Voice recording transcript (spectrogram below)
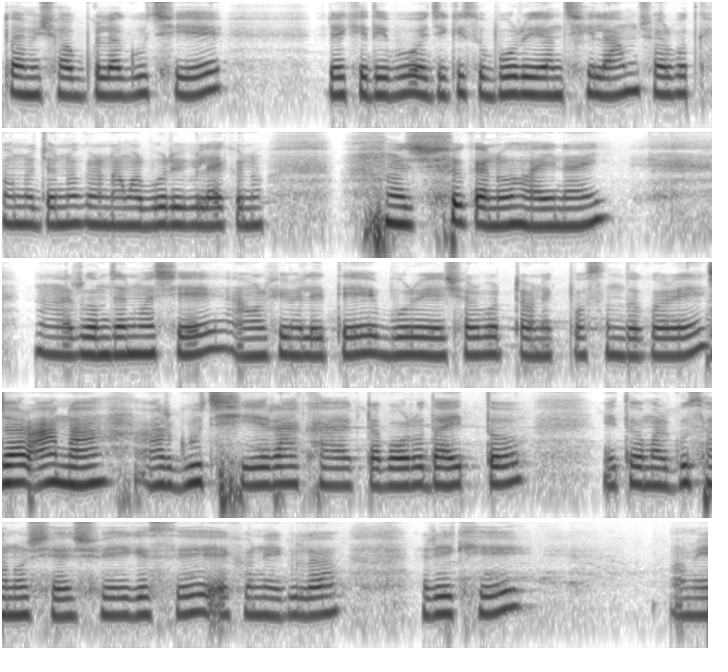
তো আমি সবগুলা গুছিয়ে রেখে দিব। ওই যে কিছু বড়ি আনছিলাম, শরবত খাওয়ানোর জন্য, কারণ আমার বড়িগুলো এখনও শুকানো হয় নাই। রমজান মাসে আমার ফ্যামিলিতে বড়ের শরবতটা অনেক পছন্দ করে। যার আনা আর গুছিয়ে রাখা একটা বড় দায়িত্ব, এই তো আমার গুছানো শেষ হয়ে গেছে। এখন এগুলা রেখে আমি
